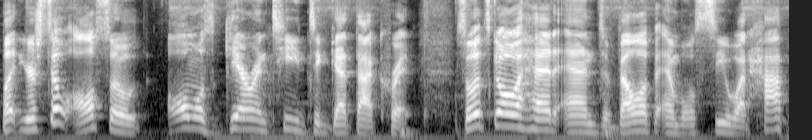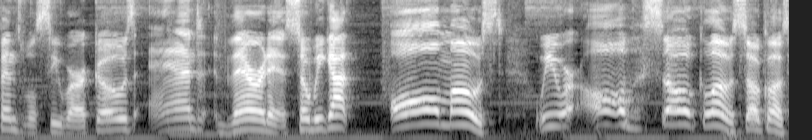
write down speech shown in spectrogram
but you're still also almost guaranteed to get that crit. So let's go ahead and develop and we'll see what happens. We'll see where it goes. And there it is. So we got almost we were all so close so close.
